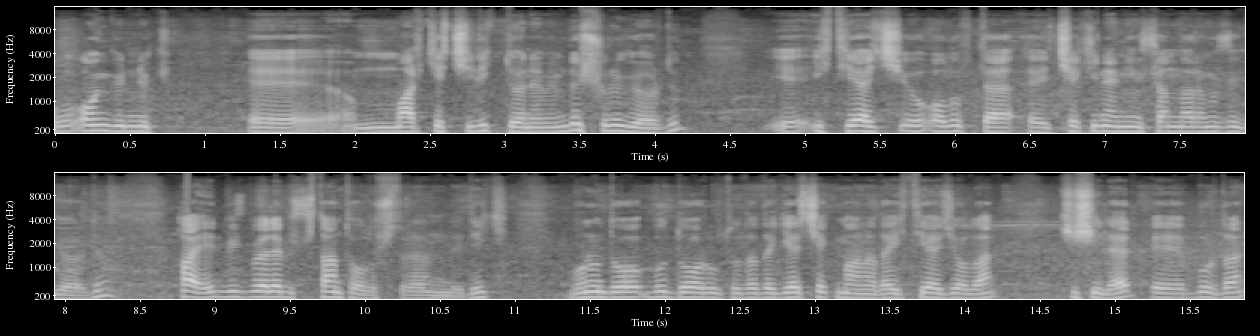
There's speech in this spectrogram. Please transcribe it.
bu 10 günlük e, marketçilik dönemimde şunu gördüm. E, ihtiyaç olup da e, çekinen insanlarımızı gördüm. Hayır biz böyle bir stand oluşturalım dedik. Bunun do- bu doğrultuda da gerçek manada ihtiyacı olan kişiler e, buradan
